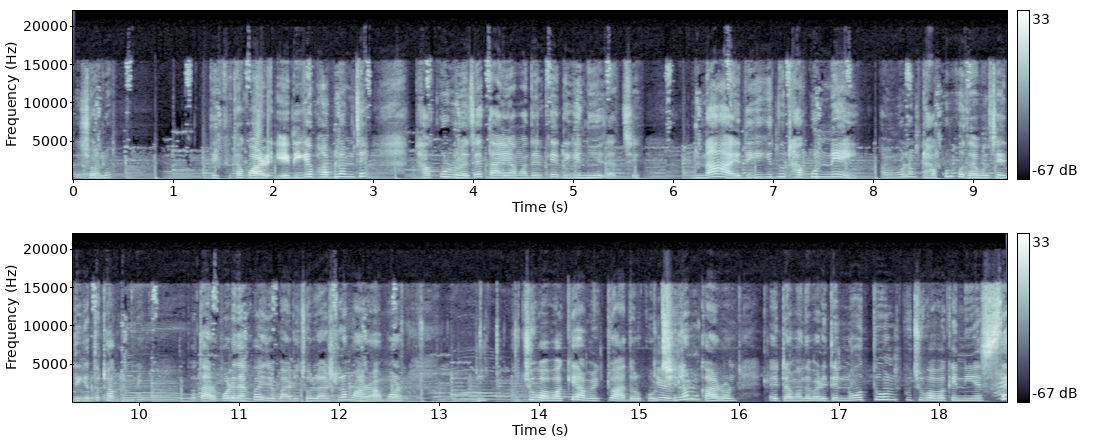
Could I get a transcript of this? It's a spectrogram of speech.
তো চলো, দেখতে থাকো। আর এদিকে ভাবলাম যে ঠাকুর রয়েছে, তাই আমাদেরকে এদিকে নিয়ে যাচ্ছে। না, এদিকে কিন্তু ঠাকুর নেই। আমি বললাম, ঠাকুর কোথায়? বলছে, এদিকে তো ঠাকুর নেই। তো তারপরে দেখো, এই যে বাড়ি চলে আসলাম, আর আমার পুচু বাবাকে আমি একটু আদর করছিলাম কারণ এটা আমাদের বাড়িতে নতুন পুচু বাবাকে নিয়ে এসছে।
